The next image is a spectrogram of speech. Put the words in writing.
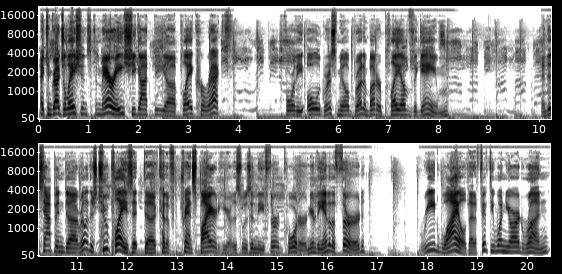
Hey, congratulations to Mary. She got the uh, play correct for the old gristmill bread and butter play of the game. And this happened, uh, really, there's two plays that uh, kind of transpired here. This was in the third quarter, near the end of the third. Reed Wild had a 51 yard run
